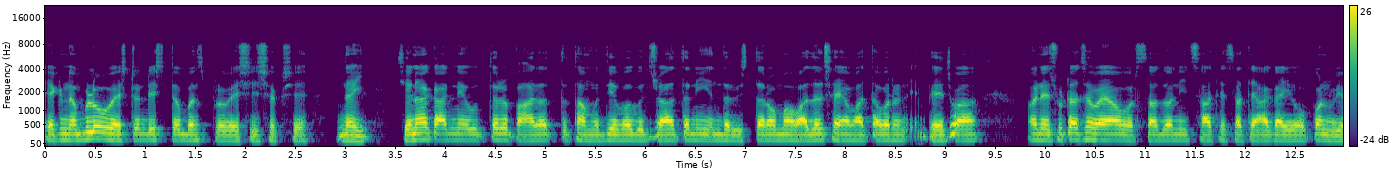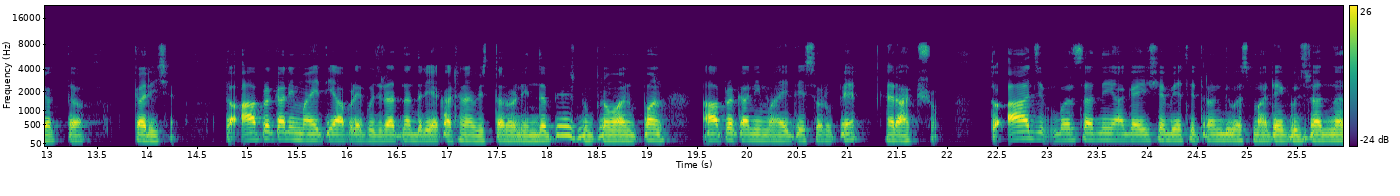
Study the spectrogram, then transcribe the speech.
એક નબળું વેસ્ટર્ન ડિસ્ટર્બન્સ પ્રવેશી શકશે નહીં, જેના કારણે ઉત્તર ભારત તથા મધ્ય ગુજરાતની અંદર વિસ્તારોમાં વાદળછાયા વાતાવરણ ભેજવા અને છૂટાછવાયા વરસાદોની સાથે સાથે આગાહીઓ પણ વ્યક્ત કરી છે. તો આ પ્રકારની માહિતી આપણે ગુજરાતના દરિયાકાંઠાના વિસ્તારોની અંદર ભેજનું પ્રમાણ પણ આ પ્રકારની માહિતી સ્વરૂપે રાખશું. તો આ જ વરસાદની આગાહી છે બેથી ત્રણ દિવસ માટે ગુજરાતના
